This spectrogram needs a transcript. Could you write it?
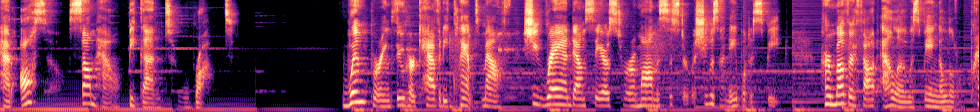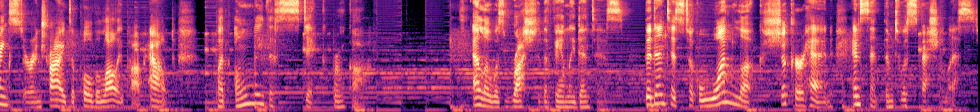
had also somehow begun to rot. Whimpering through her cavity clamped mouth, she ran downstairs to her mom and sister, but she was unable to speak. Her mother thought Ella was being a little prankster and tried to pull the lollipop out, but only the stick broke off. Ella was rushed to the family dentist. The dentist took one look, shook her head, and sent them to a specialist.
